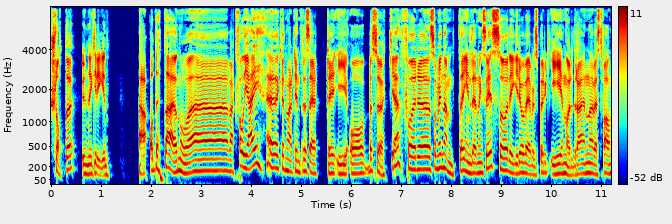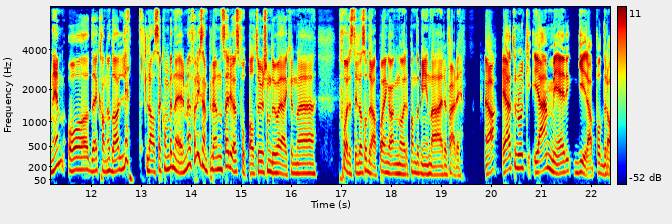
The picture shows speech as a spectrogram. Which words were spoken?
Slottet under krigen. Ja, og dette er jo noe eh, i hvert fall jeg eh, kunne vært interessert i å besøke. For eh, som vi nevnte innledningsvis, så ligger jo Wewelsburg i Nordrhein-Westfalenhjem. Og det kan jo da lett la seg kombinere med f.eks. en seriøs fotballtur som du og jeg kunne forestille oss å dra på en gang når pandemien er ferdig. Ja, jeg tror nok jeg er mer gira på å dra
